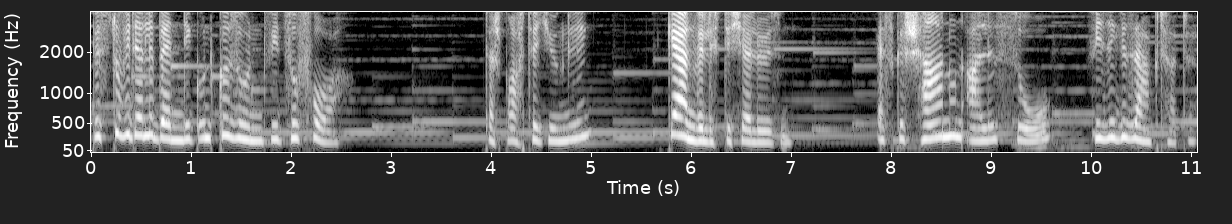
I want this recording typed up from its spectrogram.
bist du wieder lebendig und gesund wie zuvor. Da sprach der Jüngling, Gern will ich dich erlösen. Es geschah nun alles so, wie sie gesagt hatte.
